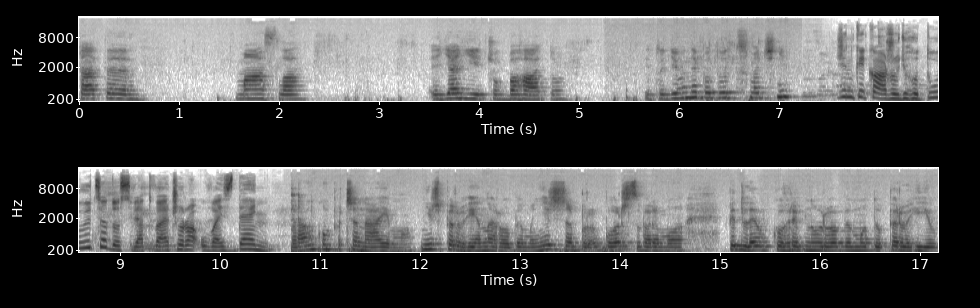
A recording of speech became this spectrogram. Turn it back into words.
дати масла, яєчок багато. І тоді вони будуть смачні. Жінки кажуть, готуються до святвечора увесь день. Ранком починаємо. Ніж пироги наробимо, ніж борщ сваримо, підливку грибну робимо до пирогів.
